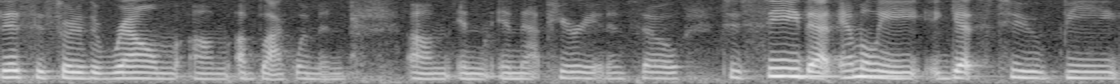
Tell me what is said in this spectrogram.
This is sort of the realm um, of black women um, in, in that period. And so to see that Emily gets to be,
